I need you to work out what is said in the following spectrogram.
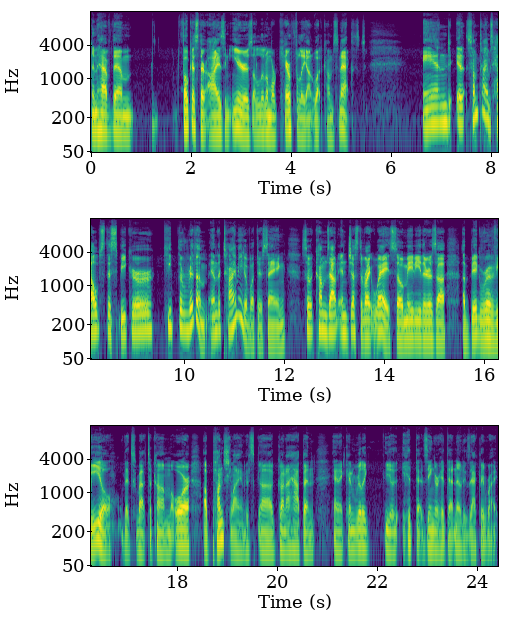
and have them focus their eyes and ears a little more carefully on what comes next. And it sometimes helps the speaker keep the rhythm and the timing of what they're saying so it comes out in just the right way. So maybe there's a, a big reveal that's about to come or a punchline that's uh, going to happen and it can really you know hit that zinger hit that note exactly right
